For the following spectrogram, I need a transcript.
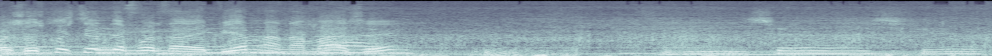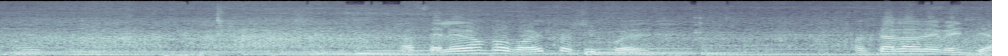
Pues es cuestión de fuerza de pierna nada más, ¿eh? Acelera un poco ¿eh? esto si puedes. Ponte al lado de Benja.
